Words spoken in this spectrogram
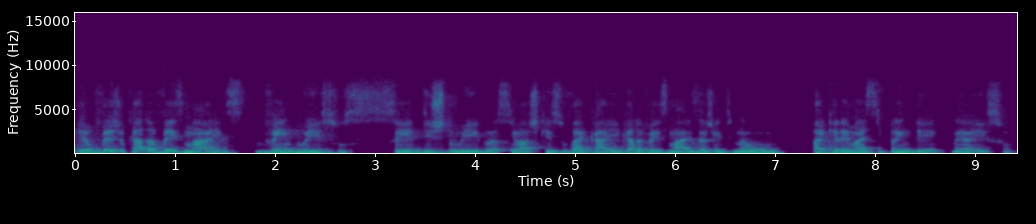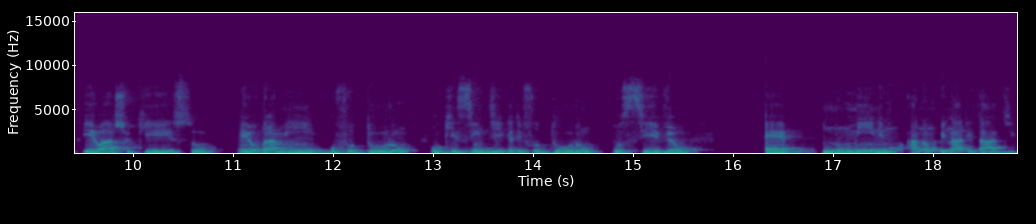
eu vejo cada vez mais vendo isso ser destruído, assim. Eu acho que isso vai cair cada vez mais e a gente não vai querer mais se prender, né, a isso. E eu acho que isso, eu, para mim, o futuro, o que se indica de futuro possível é, no mínimo, a não binaridade,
